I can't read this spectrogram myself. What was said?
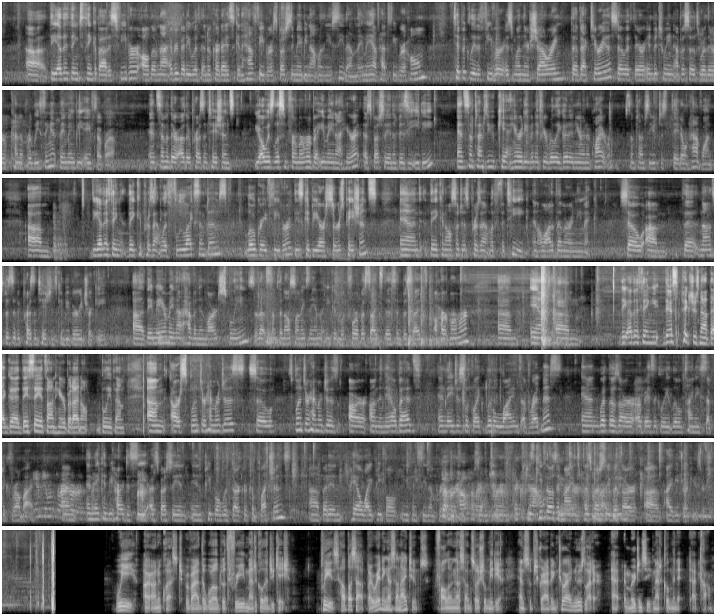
Uh, the other thing to think about is fever, although not everybody with endocarditis is going to have fever, especially maybe not when you see them. They may have had fever at home. Typically, the fever is when they're showering the bacteria, so if they're in between episodes where they're kind of releasing it, they may be afebrile. And some of their other presentations, you always listen for a murmur, but you may not hear it, especially in a busy ED and sometimes you can't hear it even if you're really good and you're in a quiet room. Sometimes you just they don't have one. Um, the other thing they can present with flu-like symptoms low grade fever these could be our SIRS patients and they can also just present with fatigue and a lot of them are anemic. So um, the non-specific presentations can be very tricky uh, they may or may not have an enlarged spleen so that's something else on exam that you could look for besides this and besides a heart murmur um, and um, the other thing, you, this picture's not that good. They say it's on here, but I don't believe them. Um, are splinter hemorrhages. So, splinter hemorrhages are on the nail beds, and they just look like little lines of redness. And what those are are basically little tiny septic thrombi. Um, and they can be hard to see, especially in, in people with darker complexions. Uh, but in pale white people, you can see them pretty Summer easy. help So already to room six just keep those in mind, especially with our uh, IV drug users. We are on a quest to provide the world with free medical education. Please help us out by rating us on iTunes, following us on social media, and subscribing to our newsletter at emergencymedicalminute.com.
